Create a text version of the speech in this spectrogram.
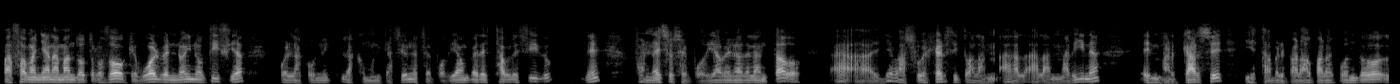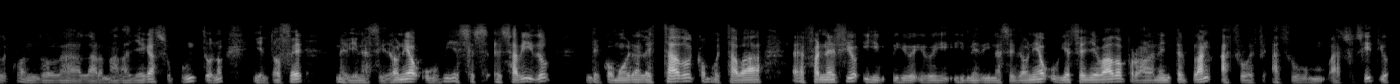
pasado mañana mando otros dos que vuelven, no hay noticias, pues las comunicaciones se podían ver establecido. ¿eh? Farnesio se podía haber adelantado a, llevar su ejército a, las marinas embarcarse y estar preparado para cuando, cuando la, la, Armada llega a su punto, ¿no? Y entonces Medina Sidonia hubiese sabido de cómo era el Estado y cómo estaba eh, Farnesio y, Medina Sidonia hubiese llevado probablemente el plan a su, a su, a su sitio.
